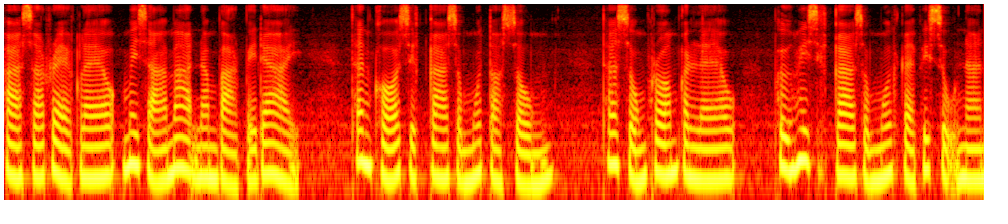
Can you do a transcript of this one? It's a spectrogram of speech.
ขาดสะแรกแล้วไม่สามารถนำบาตรไปได้ ท่านขอสิกกาสมมุติต่อสงฆ์ถ้าสงพร้อมกันแล้ว พึงให้สิกกาสมมุติแก่ภิกษุนั้น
